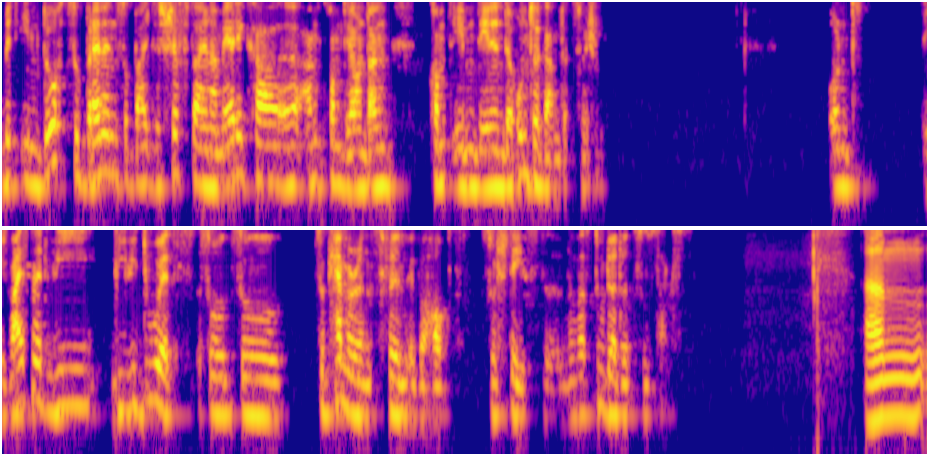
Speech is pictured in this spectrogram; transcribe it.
mit ihm durchzubrennen, sobald das Schiff da in Amerika äh, ankommt. Ja, und dann kommt eben denen der Untergang dazwischen. Und ich weiß nicht, wie, wie, wie du jetzt so zu, zu Camerons Film überhaupt so stehst, was du da dazu sagst. Ähm,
